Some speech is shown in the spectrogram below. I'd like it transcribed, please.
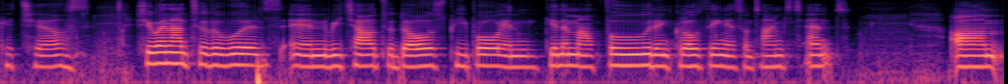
get chills. She went out to the woods and reached out to those people and give them out food and clothing and sometimes tents. Um,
